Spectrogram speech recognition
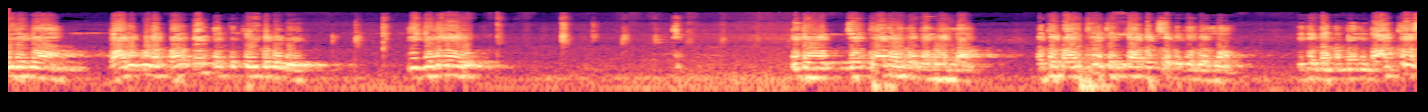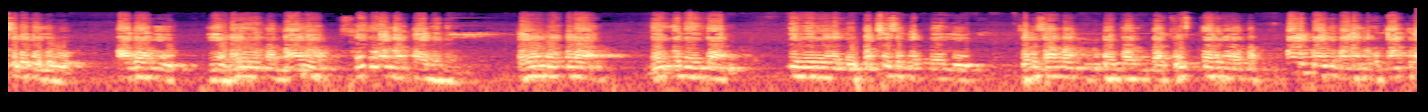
ಇದನ್ನ ಯಾರು ಕೂಡ ಪರ್ಮನೆಂಟ್ ಅಂತ ತಿಳ್ಕೊಬೇಡಿ ಈ ಗೆಲುವು ಇದು ಜನತಾದಳದ ಗೆಲುವಲ್ಲ ಮತ್ತು ಭಾರತೀಯ ಜನತಾ ಪಕ್ಷದ ಗೆಲುವಲ್ಲ. ಇದು ನನ್ನ ಮೇಲಿನ ಆಕ್ರೋಶದ ಗೆಲುವು. ಹಾಗಾಗಿ ಈ ಹೊಳೆಯನ್ನ ನಾನು ಸ್ವೀಕಾರ ಮಾಡ್ತಾ ಇದ್ದೇನೆ. ತಾವೆಲ್ಲರೂ ಕೂಡ ನೆಮ್ಮದಿಯಿಂದ ದಿನಗಳಲ್ಲಿ ಪಕ್ಷ ಸಂಘಟನೆಯಲ್ಲಿ ಜನಸಾಮಾನ್ಯರು ಬೇಕಾದಂತಹ ಜೋಸ್ತಾರಗಳನ್ನ ಮಾಡಿಕೊಂಡು ಮಾಡೋದ್ರ ಮುಖಾಂತರ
